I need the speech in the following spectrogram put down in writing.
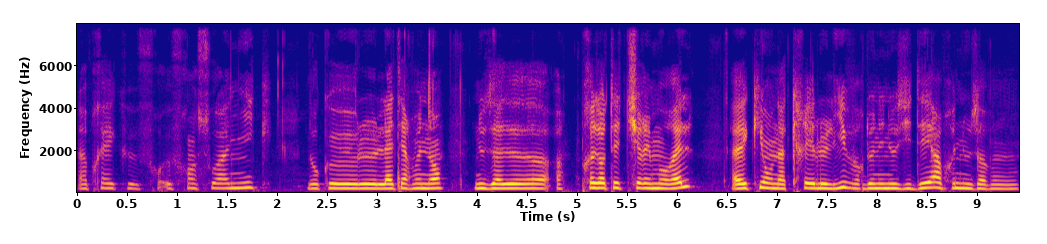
Après que Fr- François Annick, donc euh, l'intervenant, nous a euh, présenté Thierry Morel, avec qui on a créé le livre, donné nos idées. Après nous avons,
